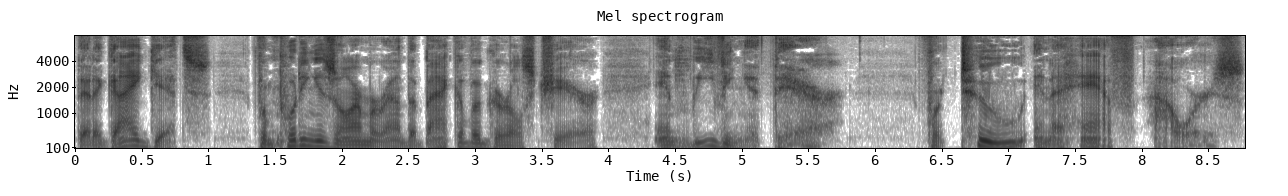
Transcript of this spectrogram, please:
that a guy gets from putting his arm around the back of a girl's chair and leaving it there for two and a half hours.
